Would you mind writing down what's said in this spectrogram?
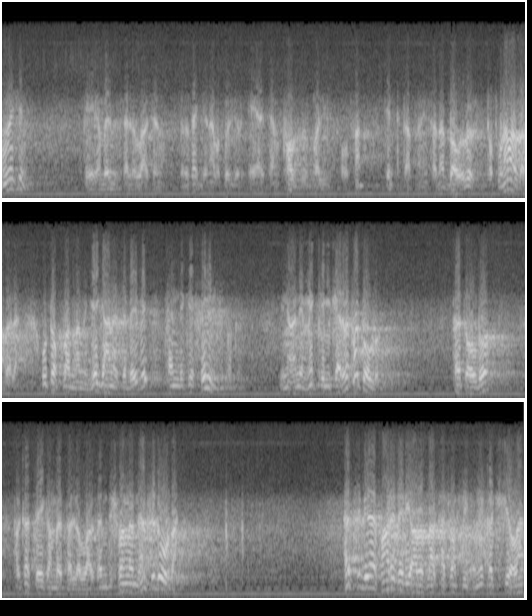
Onun için Peygamberimiz sallallahu aleyhi ve sellem da Cenab-ı Hak buyuruyor eğer sen fazla vali olsan senin etrafına insanlar dağılır toplanamazlar böyle. Bu toplanmanın yegane sebebi sendeki hülüm yani Mekke mükerreme feth oldu feth oldu fakat Peygamber sallallahu aleyhi ve sellem düşmanların hepsi de orada hepsi birer fare deliği aradılar kaçmak için kaçışıyorlar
